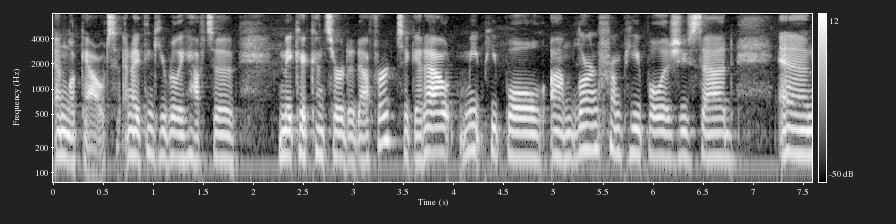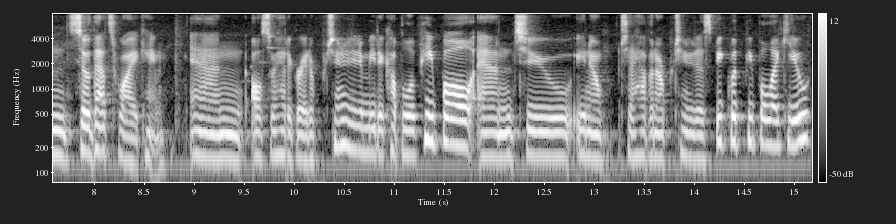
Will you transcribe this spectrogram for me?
and look out. And I think you really have to make a concerted effort to get out, meet people, um, learn from people, as you said. And so that's why I came. And also had a great opportunity to meet a couple of people and to, you know, to have an opportunity to speak with people like you.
